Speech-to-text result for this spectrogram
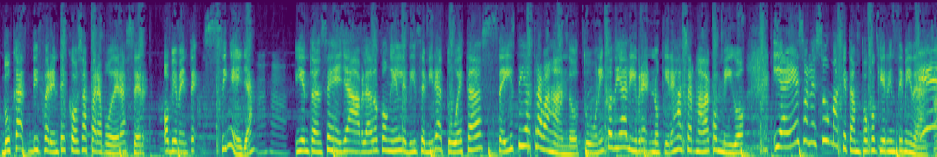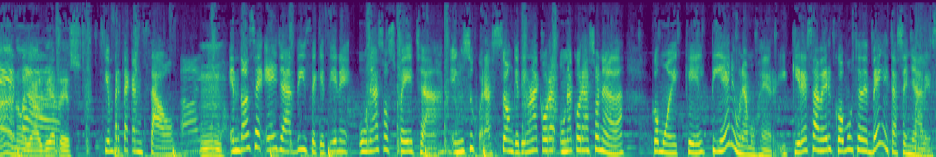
Busca diferentes cosas para poder hacer, obviamente, sin ella. Y entonces ella ha hablado con él, le dice, mira, tú estás seis días trabajando, tu único día libre, no quieres hacer nada conmigo. Y a eso le sumas que tampoco quiere intimidad. Ah, no, ya olvídate eso. Siempre está cansado. Mm. Entonces ella dice que tiene una sospecha en su corazón, que tiene una, cora- una corazonada, como es que él tiene una mujer y quiere saber cómo ustedes ven estas señales.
